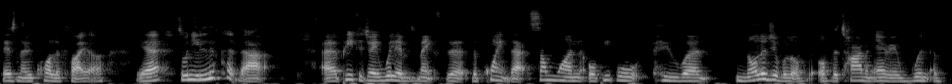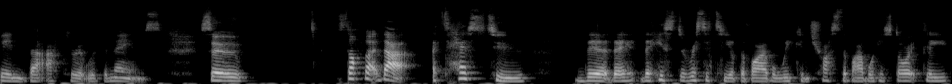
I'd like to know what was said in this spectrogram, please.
There's no qualifier. Yeah. So when you look at that, uh, Peter J. Williams makes the, the point that someone or people who weren't knowledgeable of, of the time and area wouldn't have been that accurate with the names. So stuff like that attests to the, the, the historicity of the Bible. We can trust the Bible historically.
